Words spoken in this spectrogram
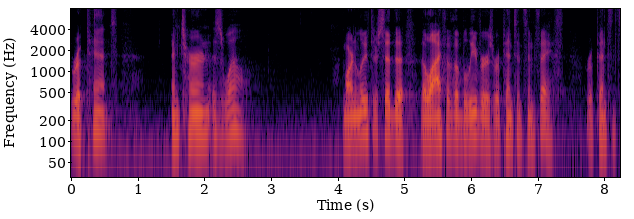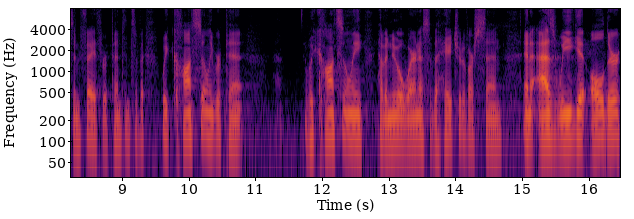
repent and turn as well. Martin Luther said the, the life of a believer is repentance and faith. Repentance and faith, repentance and faith. We constantly repent. We constantly have a new awareness of the hatred of our sin. And as we get older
